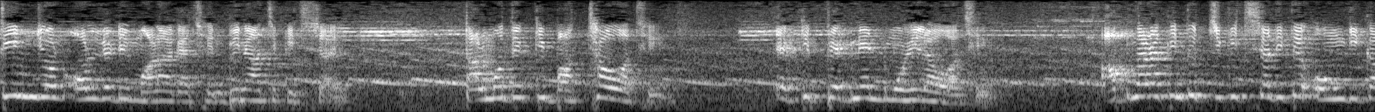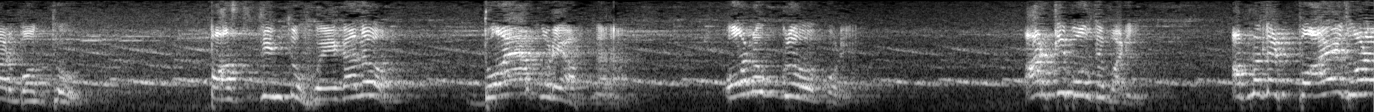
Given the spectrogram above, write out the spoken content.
তিনজন অলরেডি মারা গেছেন বিনা চিকিৎসায়। তার মধ্যে একটি বাচ্চাও আছে, একটি প্রেগনেন্ট মহিলাও আছে। আপনারা কিন্তু চিকিৎসা দিতে অঙ্গীকারবদ্ধ। পাঁচ দিন তো হয়ে গেল, দয়া করে আপনারা, অনুগ্রহ করে। আর কি বলতে পারি? আপনাদের পায়ে ধরে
